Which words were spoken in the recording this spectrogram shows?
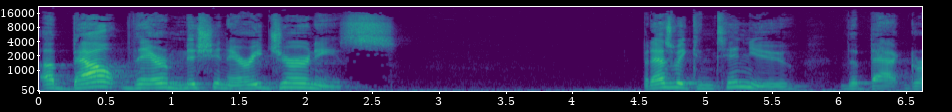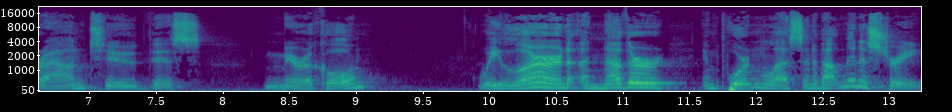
about their missionary journeys. But as we continue the background to this miracle, we learn another important lesson about ministry.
